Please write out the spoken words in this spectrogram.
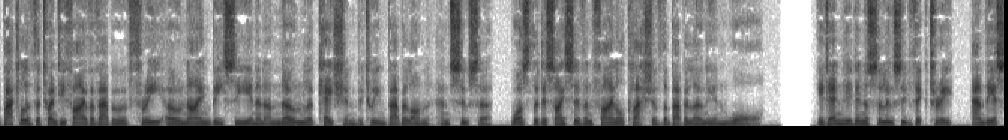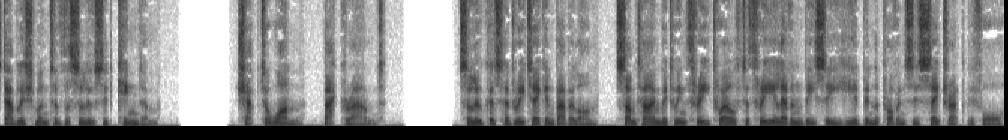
Battle of the 25 of Abu of 309 BC in an unknown location between Babylon and Susa, was the decisive and final clash of the Babylonian War. It ended in a Seleucid victory, and the establishment of the Seleucid kingdom. Chapter 1 Background Seleucus had retaken Babylon, sometime between 312 to 311 BC he had been the province's satrap before,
